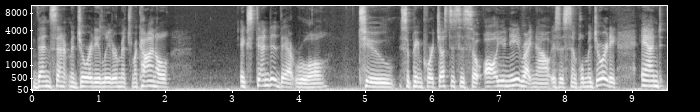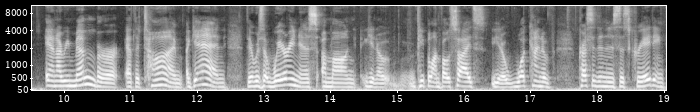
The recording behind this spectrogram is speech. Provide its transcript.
then Senate Majority Leader Mitch McConnell extended that rule to Supreme Court justices. So all you need right now is a simple majority. And and I remember at the time, again, there was a wariness among, you know, people on both sides, you know, what kind of precedent is this creating?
